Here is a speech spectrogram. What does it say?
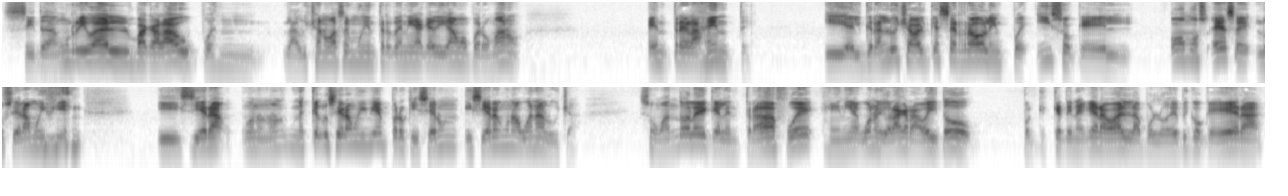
si te dan un rival bacalao, pues la lucha no va a ser muy entretenida que digamos, pero mano, entre la gente y el gran luchador que es Seth pues hizo que el Homos ese luciera muy bien. Hiciera, bueno, no, no, es que luciera muy bien, pero que hicieran, hicieran una buena lucha. Sumándole que la entrada fue genial. Bueno, yo la grabé y todo, porque es que tenía que grabarla por lo épico que era.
